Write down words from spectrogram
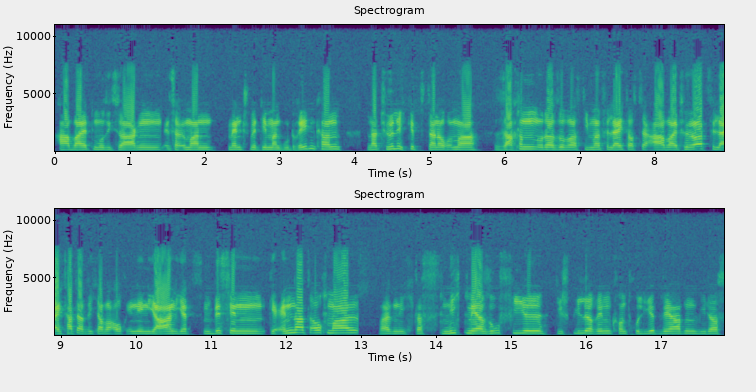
Arbeit muss ich sagen, ist er immer ein Mensch, mit dem man gut reden kann. Natürlich gibt es dann auch immer Sachen oder sowas, die man vielleicht aus der Arbeit hört. Vielleicht hat er sich aber auch in den Jahren jetzt ein bisschen geändert auch mal weiß nicht, dass nicht mehr so viel die Spielerinnen kontrolliert werden, wie das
